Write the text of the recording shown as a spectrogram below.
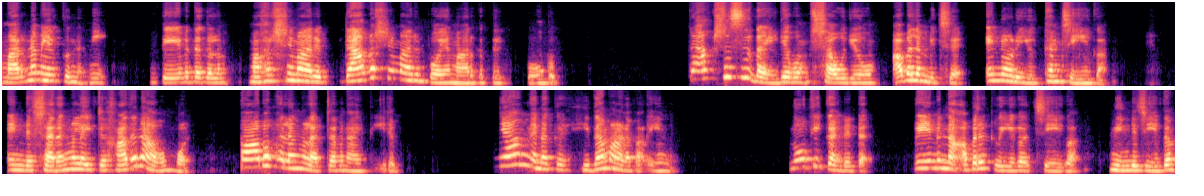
മരണമേൽക്കുന്ന നീ ദേവതകളും മഹർഷിമാരും രാകർഷിമാരും പോയ മാർഗത്തിൽ പോകും. രാക്ഷസ ധൈര്യവും ശൗര്യവും അവലംബിച്ച് എന്നോട് യുദ്ധം ചെയ്യുക. എന്റെ ശരങ്ങളേറ്റ് ഹതനാവുമ്പോൾ പാപഫലങ്ങൾ അറ്റവനായി തീരും. ഞാൻ നിനക്ക് ഹിതമാണ് പറയുന്നു. നോക്കിക്കണ്ടിട്ട് വേണ്ടുന്ന അപരക്രിയകൾ ചെയ്യുക. നിന്റെ ജീവിതം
